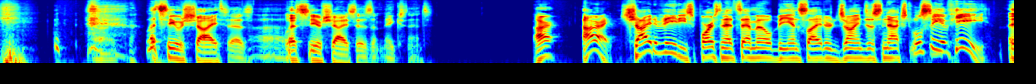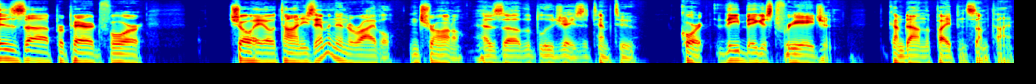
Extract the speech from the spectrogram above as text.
Let's see what Shi says. Uh, Let's see if Shi says it makes sense. All right. All right. Shi Davidi, Sportsnet's MLB insider, joins us next. We'll see if he is uh, prepared for Shohei Ohtani's imminent arrival in Toronto as uh, the Blue Jays attempt to court the biggest free agent to come down the pipe in some time.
